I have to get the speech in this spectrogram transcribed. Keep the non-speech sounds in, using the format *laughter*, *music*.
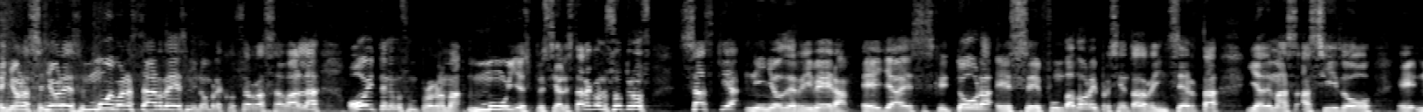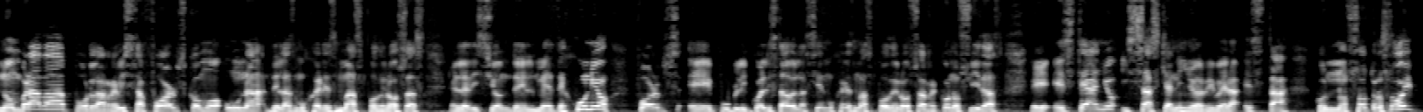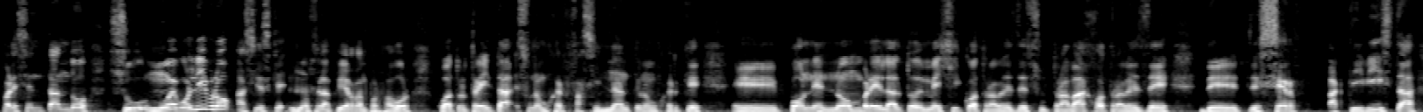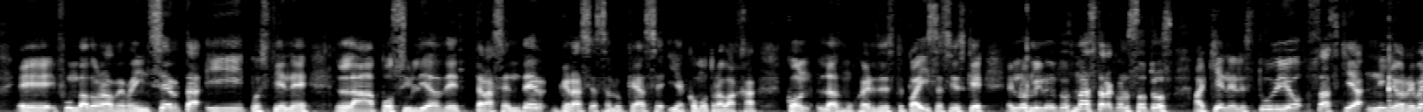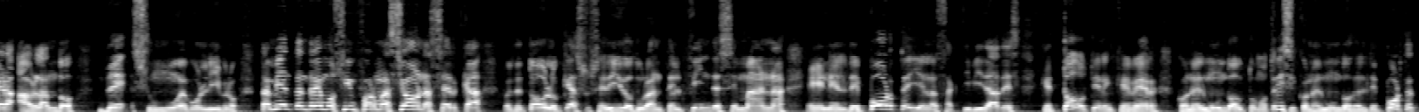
Señoras, señores, muy buenas tardes. Mi nombre es José Razabala. Hoy tenemos un programa muy especial. Estará con nosotros Saskia Niño de Rivera. Ella es escritora, es eh, fundadora y presidenta de Reinserta y además ha sido eh, nombrada por la revista Forbes como una de las mujeres más poderosas en la edición del mes de junio. Forbes eh, publicó el listado de las 100 mujeres más poderosas reconocidas este año y Saskia Niño de Rivera está con nosotros hoy presentando su nuevo libro, así es que no se la pierdan, por favor, 430. Es una mujer fascinante, una mujer que eh, pone nombre el Alto de México a través de su trabajo, a través de, de, de ser activista, eh, fundadora de Reinserta y pues tiene la posibilidad de trascender gracias a lo que hace y a cómo trabaja con las mujeres de este país. Así es que en unos minutos más estará con nosotros aquí en el estudio Saskia Niño de Rivera hablando de su nuevo libro. También tendremos información acerca pues de todo lo que ha sucedido durante el fin de semana en el deporte y en las actividades que todo tienen que ver con el mundo automotriz y con el mundo del deporte.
